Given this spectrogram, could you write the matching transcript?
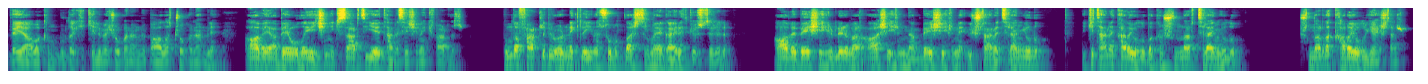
veya bakın buradaki kelime çok önemli bağlaç çok önemli. A veya B olayı için X artı Y tane seçenek vardır. Bunu da farklı bir örnekle yine somutlaştırmaya gayret gösterelim. A ve B şehirleri var. A şehrinden B şehrine 3 tane tren yolu, 2 tane karayolu. Bakın şunlar tren yolu. Şunlarda karayolu gençler.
